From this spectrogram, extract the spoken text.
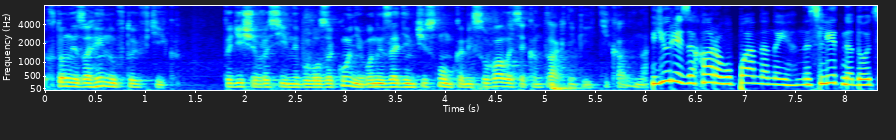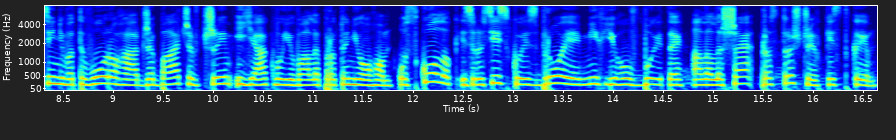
Хто не загинув, той втік. Тоді ще в Росії не було законів, вони заднім числом комісувалися, контрактники і тікали на. Юрій Захаров упевнений, не слід недооцінювати ворога, адже бачив, чим і як воювали проти нього. Осколок із російської зброї міг його вбити, але лише розтрощив кістки.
